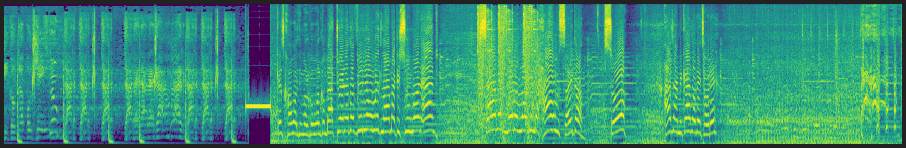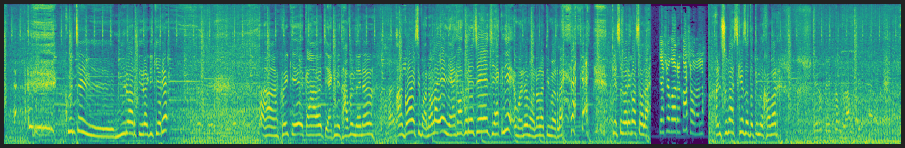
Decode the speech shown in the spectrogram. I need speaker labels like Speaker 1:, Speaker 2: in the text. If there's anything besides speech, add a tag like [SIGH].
Speaker 1: Eagle double G.
Speaker 2: Kes Khabar Dimargo, welcome back to another video with Lamati Suman and Savage Monologue in the house. है so so आज हामी कहाँ जाँदैछौँ रे कुन चाहिँ मिररतिर कि के अरे खोइ के कहाँ हो? झ्याक्ने थाहा पनि छैन। गएपछि भन होला ए यहाँ गएको रहेछ झ्याक्ने भनेर भन होला तिमीहरूलाई। [LAUGHS] त्यसो गरे कसो होला?
Speaker 3: त्यसो गरेर कसो होला ल।
Speaker 2: अनि सुभाष के छ त तिम्रो खबर?
Speaker 4: मेरो त एकदम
